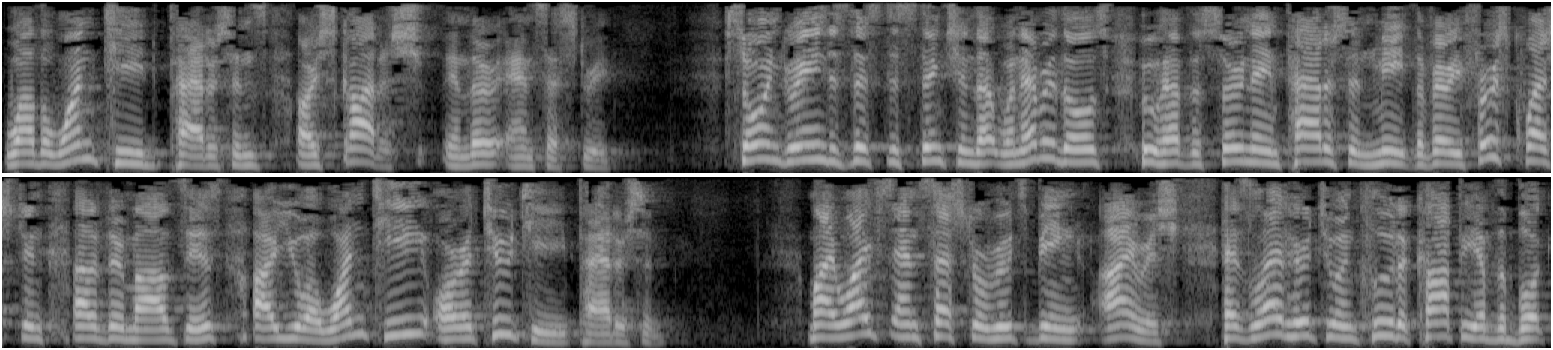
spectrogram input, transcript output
while the one T'd Pattersons are Scottish in their ancestry. So ingrained is this distinction that whenever those who have the surname Patterson meet, the very first question out of their mouths is, are you a 1T or a 2T Patterson? My wife's ancestral roots being Irish has led her to include a copy of the book,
